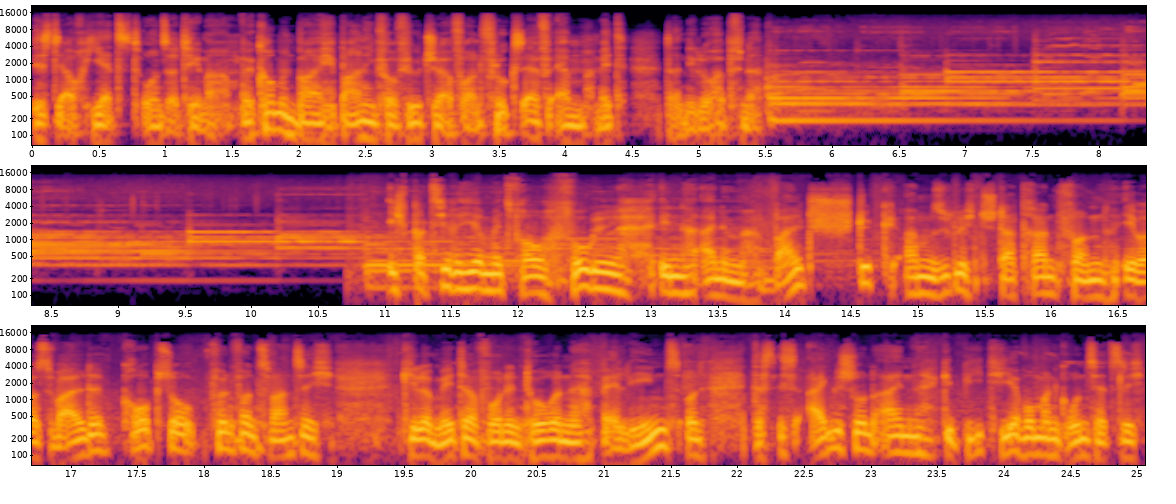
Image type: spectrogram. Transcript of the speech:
ist er auch jetzt unser Thema. Willkommen bei Barnim for Future von Flux FM mit Danilo Höpfner. Ich spaziere hier mit Frau Vogel in einem Waldstück am südlichen Stadtrand von Eberswalde, grob so 25 Kilometer vor den Toren Berlins. Und das ist eigentlich schon ein Gebiet hier, wo man grundsätzlich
